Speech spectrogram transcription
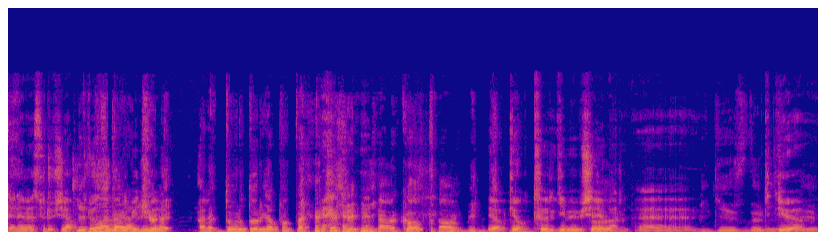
deneme sürüşü mı Geziciler onu yani bilmiyorum. şöyle hani dur dur yapıp yan koltuğa mı? Yok yok tır gibi bir şey var. Ee, Bir gidiyor diye.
